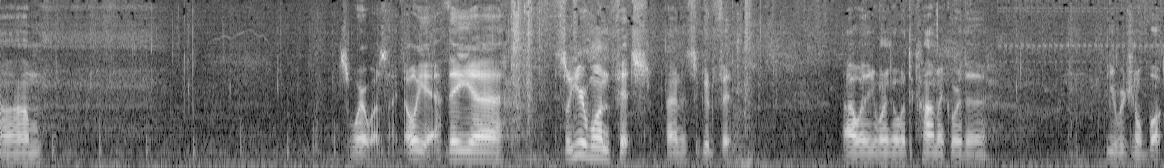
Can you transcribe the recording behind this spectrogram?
Um, so where was I? Oh yeah, they. Uh, so year one fits, and it's a good fit. Uh, whether you want to go with the comic or the the original book.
